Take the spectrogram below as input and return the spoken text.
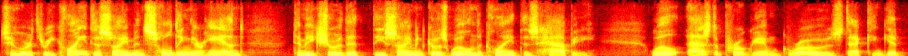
two or three client assignments, holding their hand to make sure that the assignment goes well and the client is happy. Well, as the program grows, that can get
